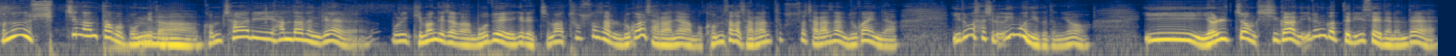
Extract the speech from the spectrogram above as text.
저는 쉽진 않다고 봅니다. 음. 검찰이 한다는 게 우리 김한 기자가 모두에 얘기를 했지만 특수사를 누가 잘하냐, 뭐 검사가 잘하는 특수사 잘하는 사람이 누가 있냐 이런 건 사실 의문이거든요. 이 열정, 시간 이런 것들이 있어야 되는데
